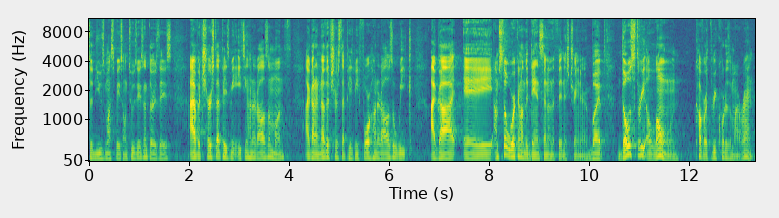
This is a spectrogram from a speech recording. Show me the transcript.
to use my space on Tuesdays and Thursdays. I have a church that pays me $1,800 a month. I got another church that pays me $400 a week. I got a, I'm still working on the dance center and the fitness trainer, but those three alone cover three quarters of my rent.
